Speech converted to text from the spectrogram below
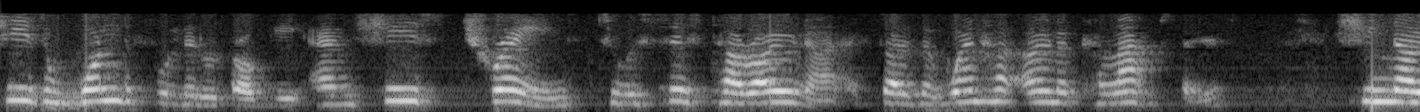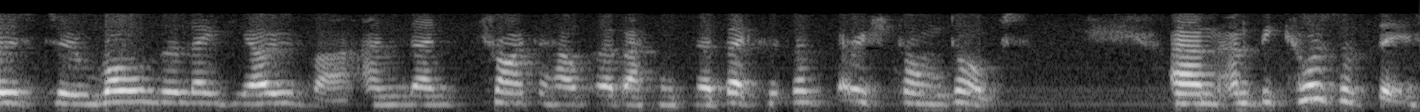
she's a wonderful little doggy, and she's trained to assist her owner so that when her owner collapses, she knows to roll the lady over and then try to help her back into their bed because they're very strong dogs. Um, and because of this,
